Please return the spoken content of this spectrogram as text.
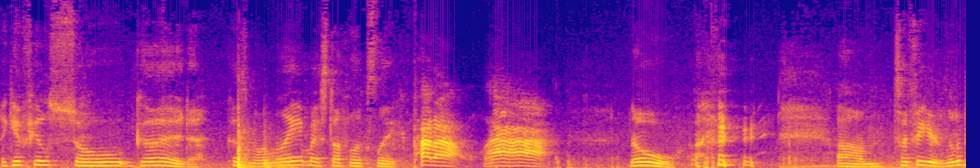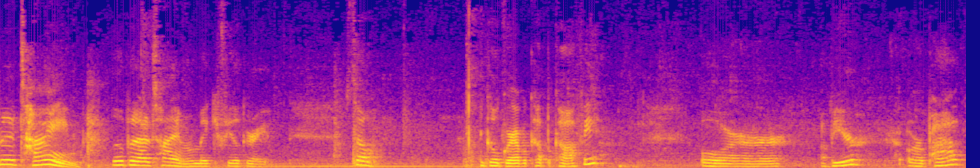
Like it feels so good. Cause normally my stuff looks like pow ah no. um, so I figured a little bit of time, a little bit a time will make you feel great. So go grab a cup of coffee or a beer or a pop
